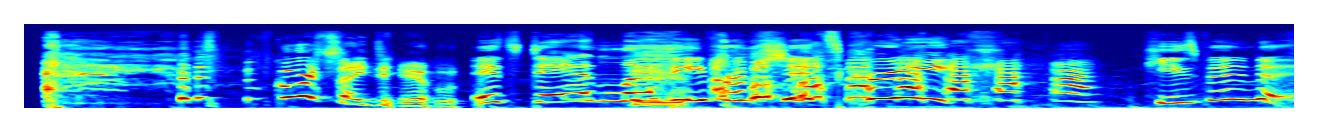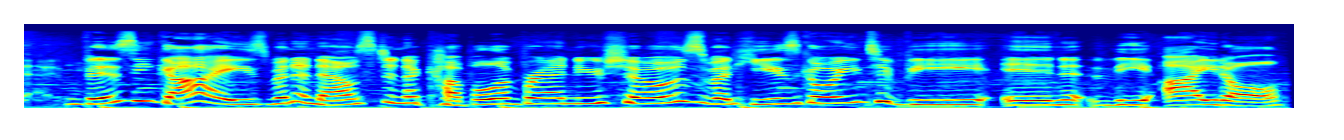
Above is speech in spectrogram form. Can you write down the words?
of course I do. It's Dan Levy from Schitt's Creek. He's been busy guy. He's been announced in a couple of brand new shows, but he's going to be in The Idol,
